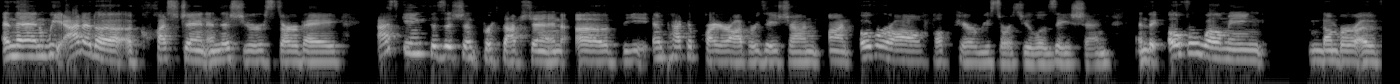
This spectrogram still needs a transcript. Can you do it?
And then we added a, a question in this year's survey asking physicians' perception of the impact of prior authorization on overall healthcare resource utilization. And the overwhelming number of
